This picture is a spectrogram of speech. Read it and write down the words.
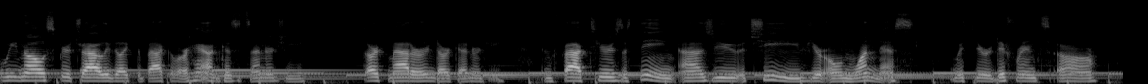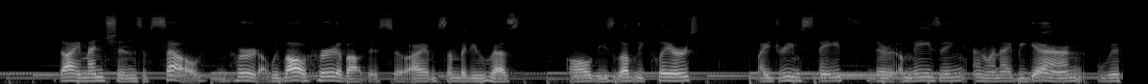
We know spirituality like the back of our hand because it's energy, dark matter and dark energy. In fact, here's the thing as you achieve your own oneness with your different uh, dimensions of selves, we've heard, we've all heard about this. So I am somebody who has all these lovely clairs, my dream states. They're amazing. And when I began with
